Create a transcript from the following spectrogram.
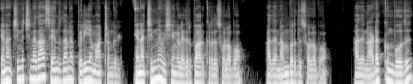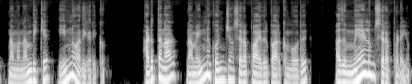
ஏன்னா சின்ன சின்னதாக சேர்ந்து தானே பெரிய மாற்றங்கள். ஏன்னா சின்ன விஷயங்கள் எதிர்பார்க்கறது சுலபம். அதை நம்புறது சுலபம். அது நடக்கும்போது நம்ம நம்பிக்கை இன்னும் அதிகரிக்கும். அடுத்த நாள் நம்ம இன்னும் கொஞ்சம் சிறப்பாக எதிர்பார்க்கும்போது அது மேலும் சிறப்படையும்.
